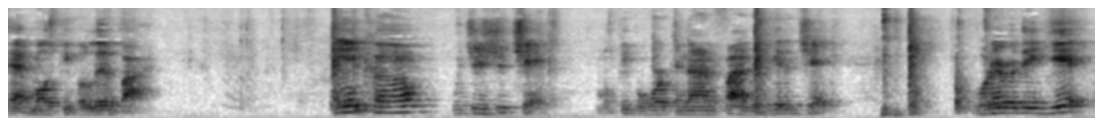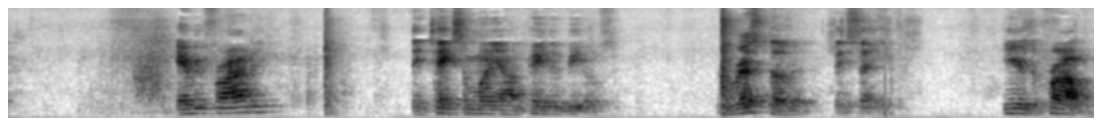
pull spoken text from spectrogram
that most people live by. Income, which is your check. Most people working nine to five, they get a check. Whatever they get every Friday, they take some money out and pay their bills. The rest of it, they save. Here's the problem.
